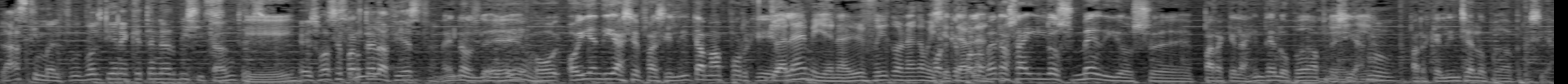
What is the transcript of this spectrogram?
Lástima, el fútbol tiene que tener visitantes. Sí. Eso hace parte de la fiesta. Bueno, eh, hoy, hoy en día se facilita más porque, Yo a la de Millonarios fui con una porque camiseta por lo menos hay los medios eh, para que la gente lo pueda apreciar, Sí. para que el hincha lo pueda apreciar.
